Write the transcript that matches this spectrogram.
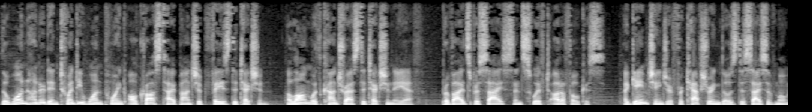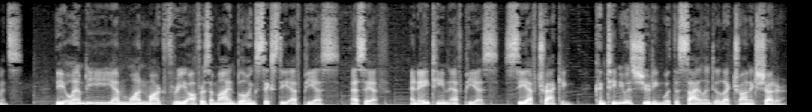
The 121 point all cross type on chip phase detection, along with contrast detection AF, provides precise and swift autofocus, a game changer for capturing those decisive moments. The OMD EM1 Mark III offers a mind blowing 60 FPS SAF and 18 FPS CF tracking, continuous shooting with the silent electronic shutter,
